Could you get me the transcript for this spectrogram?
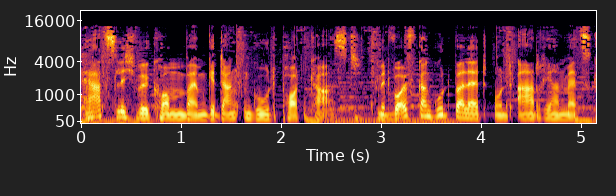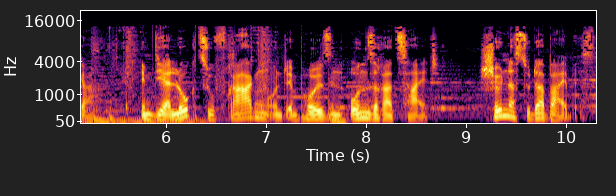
Herzlich willkommen beim Gedankengut Podcast mit Wolfgang Gutballett und Adrian Metzger im Dialog zu Fragen und Impulsen unserer Zeit. Schön, dass du dabei bist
